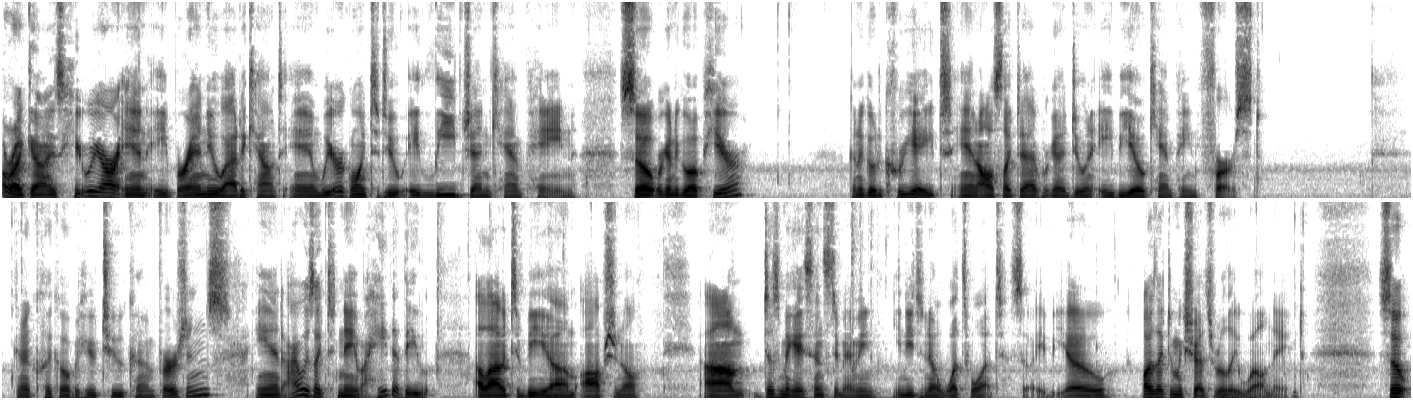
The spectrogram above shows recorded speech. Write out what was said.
Alright guys, here we are in a brand new ad account and we are going to do a lead gen campaign. So we're gonna go up here, going to go to create and also like to add we're going to do an ABO campaign first. Going to click over here to conversions and I always like to name I hate that they allow it to be um, optional um, doesn't make any sense to me I mean you need to know what's what so ABO I always like to make sure it's really well named so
